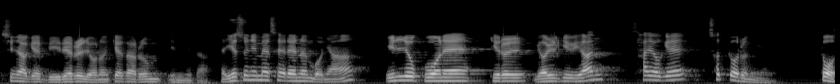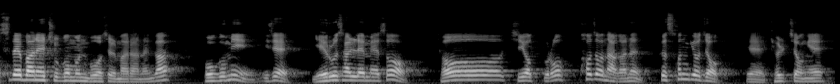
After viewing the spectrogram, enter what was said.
신약의 미래를 여는 깨달음입니다. 예수님의 세례는 뭐냐? 인류 구원의 길을 열기 위한 사역의 첫걸음이에요. 또 스데반의 죽음은 무엇을 말하는가? 복음이 이제 예루살렘에서 저 지역으로 퍼져나가는 그 선교적 예, 결정의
